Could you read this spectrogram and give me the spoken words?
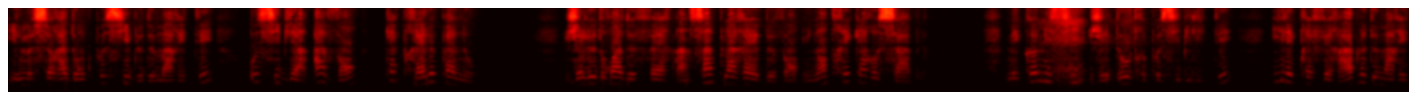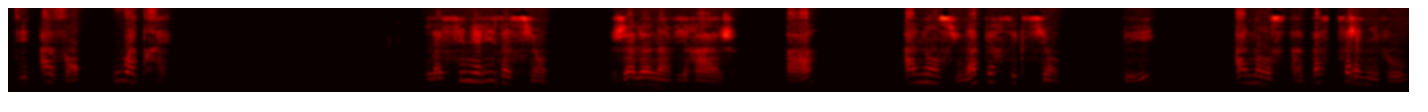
Il me sera donc possible de m'arrêter aussi bien avant qu'après le panneau. J'ai le droit de faire un simple arrêt devant une entrée carrossable. Mais comme ici j'ai d'autres possibilités, il est préférable de m'arrêter avant ou après. La signalisation jalonne un virage A, annonce une intersection B, annonce un passage à niveau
